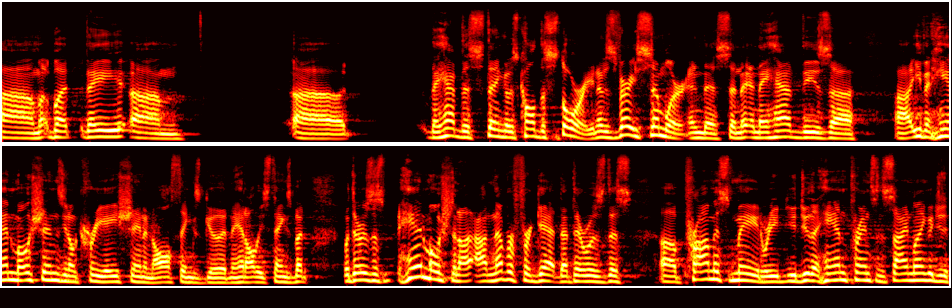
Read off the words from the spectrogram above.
Um, but they, um, uh, they had this thing. It was called the story, and it was very similar in this. And, and they had these uh, uh, even hand motions, you know, creation and all things good. And they had all these things. But, but there was this hand motion. I'll, I'll never forget that there was this uh, promise made where you, you do the handprints and sign language. You,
